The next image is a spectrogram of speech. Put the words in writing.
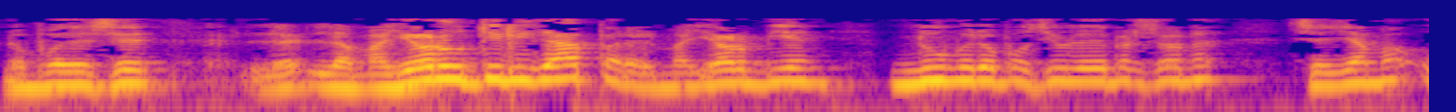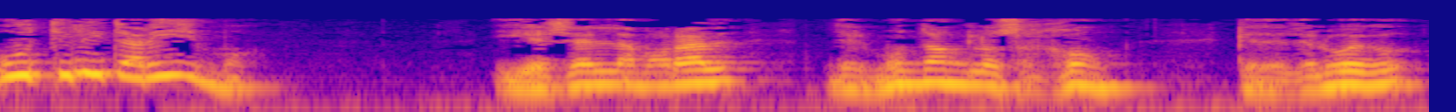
No puede ser la mayor utilidad para el mayor bien número posible de personas se llama utilitarismo. Y esa es la moral del mundo anglosajón, que desde luego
